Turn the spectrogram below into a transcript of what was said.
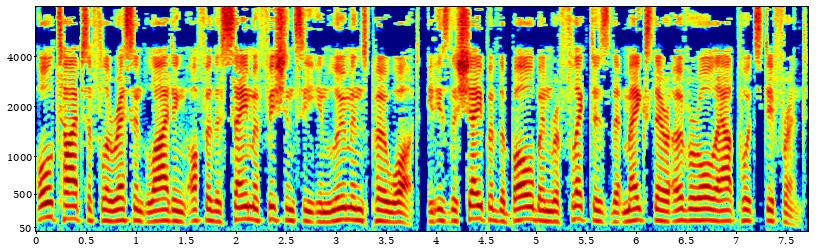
All types of fluorescent lighting offer the same efficiency in lumens per watt, it is the shape of the bulb and reflectors that makes their overall outputs different.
